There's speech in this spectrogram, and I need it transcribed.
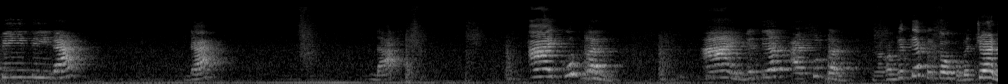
it's a pity that that that I couldn't I viết tiếp? I couldn't nó còn viết tiếp cái câu của bên trên.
